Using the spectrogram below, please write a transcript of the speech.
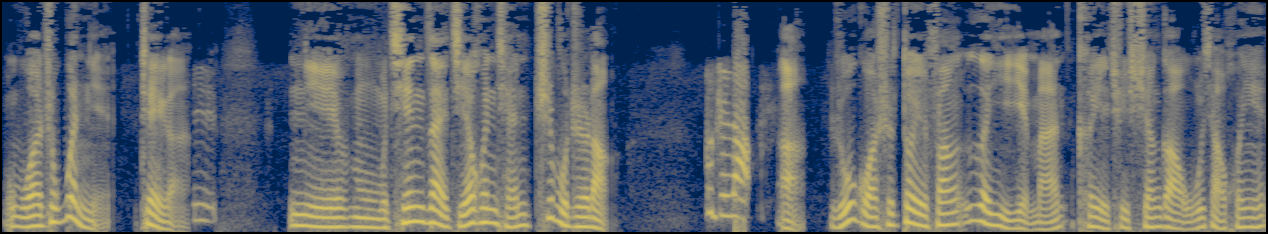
我是问你这个，嗯，你母亲在结婚前知不知道不知道，啊？如果是对方恶意隐瞒，可以去宣告无效婚姻。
